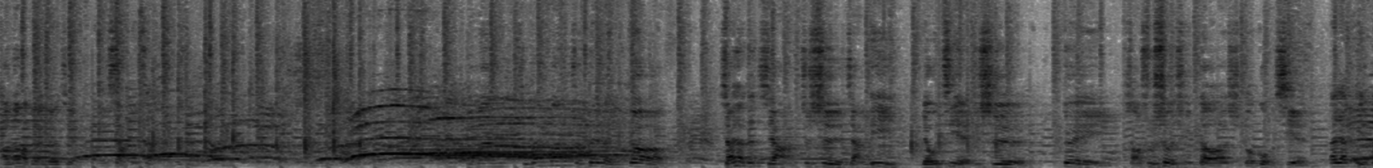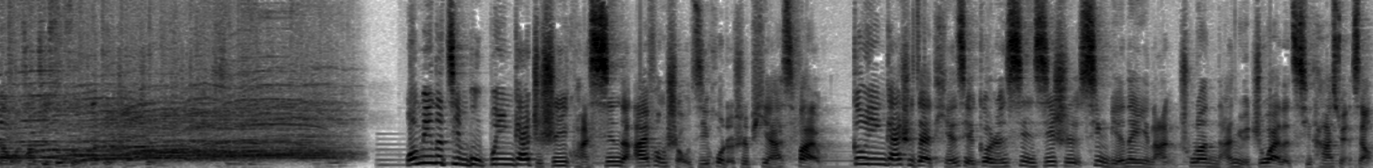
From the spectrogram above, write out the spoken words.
好的，好的，刘姐，等一下，等一下，等一下。个小小的奖就是奖励刘姐，就是对少数社群的许多贡献。大家可以到网上去搜索她的成就。谢谢。文明的进步不应该只是一款新的 iPhone 手机或者是 PS5，更应该是在填写个人信息时，性别那一栏除了男女之外的其他选项。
